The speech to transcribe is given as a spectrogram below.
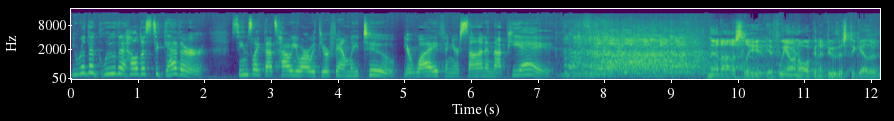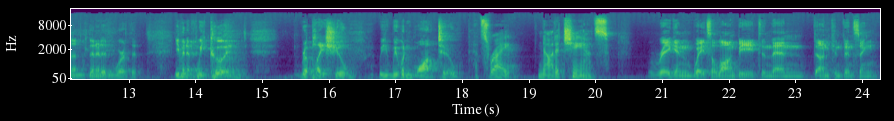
You were the glue that held us together. Seems like that's how you are with your family too your wife and your son and that PA. And then, honestly, if we aren't all going to do this together, then, then it isn't worth it. Even if we could replace you, we, we wouldn't want to. That's right. Not a chance. Reagan waits a long beat and then unconvincing.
